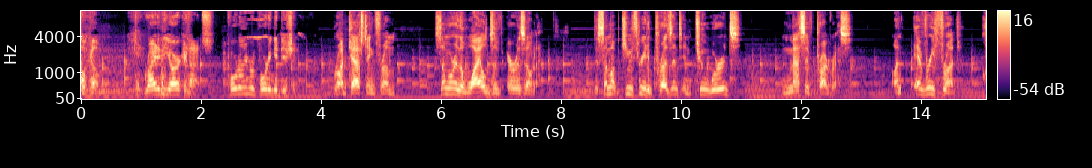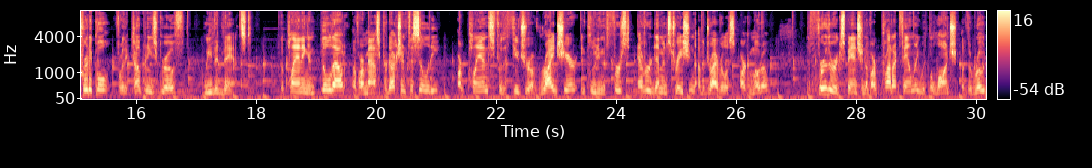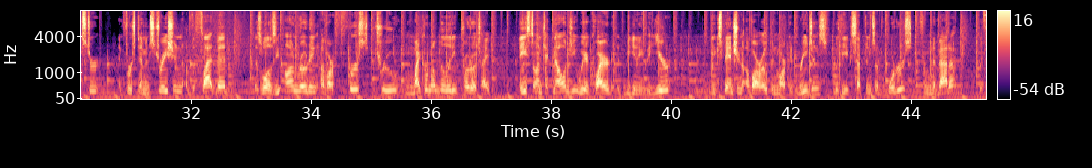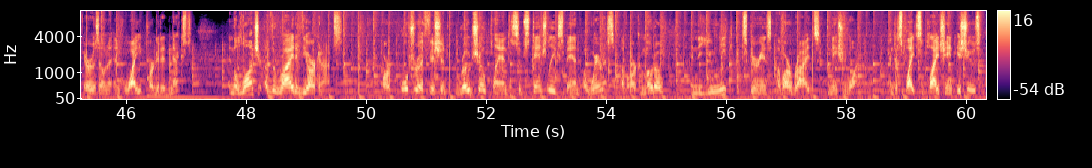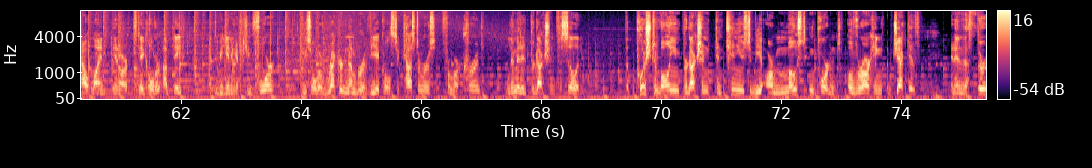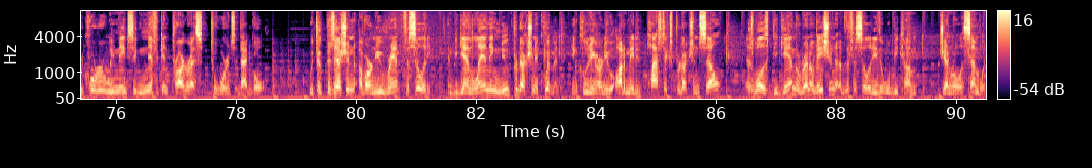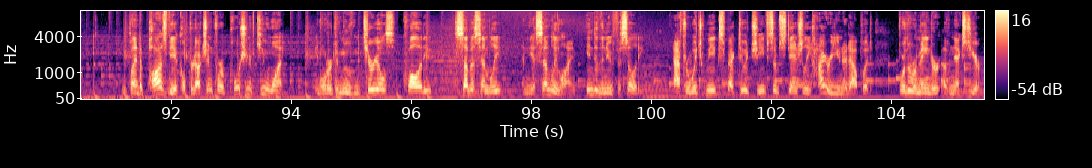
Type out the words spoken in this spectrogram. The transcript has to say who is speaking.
Speaker 1: Welcome to Ride of the Arconauts, quarterly reporting edition.
Speaker 2: broadcasting from somewhere in the wilds of Arizona. To sum up Q3 to present in two words, massive progress. On every front, critical for the company's growth, we've advanced. The planning and build out of our mass production facility, our plans for the future of rideshare, including the first ever demonstration of a driverless Arcimoto, the further expansion of our product family with the launch of the Roadster and first demonstration of the flatbed, as well as the on-roading of our first true micromobility prototype based on technology we acquired at the beginning of the year, the expansion of our open market regions with the acceptance of orders from Nevada, with Arizona and Hawaii targeted next, and the launch of the Ride of the Arconauts, our ultra-efficient roadshow plan to substantially expand awareness of Arcimoto and the unique experience of our rides nationwide. And despite supply chain issues outlined in our stakeholder update at the beginning of Q4, we sold a record number of vehicles to customers from our current limited production facility. The push to volume production continues to be our most important overarching objective, and in the third quarter, we made significant progress towards that goal. We took possession of our new ramp facility and began landing new production equipment, including our new automated plastics production cell, as well as began the renovation of the facility that will become general assembly. We plan to pause vehicle production for a portion of Q1 in order to move materials, quality, subassembly, and the assembly line into the new facility, after which we expect to achieve substantially higher unit output for the remainder of next year.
